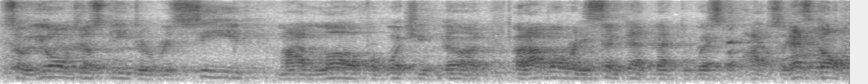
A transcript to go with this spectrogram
so you all just need to receive my love for what you've done. But I've already sent that back to West Ohio, so that's gone.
